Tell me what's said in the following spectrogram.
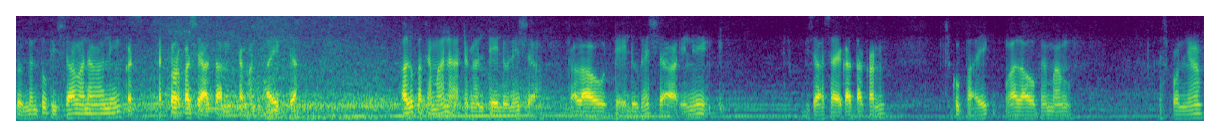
belum tentu bisa menangani kes sektor kesehatan dengan baik ya. Lalu bagaimana dengan di Indonesia? Kalau di Indonesia ini bisa saya katakan cukup baik walau memang responnya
